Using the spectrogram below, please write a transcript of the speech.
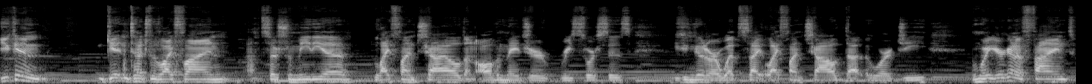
You can get in touch with Lifeline on social media, Lifeline Child, on all the major resources. You can go to our website, lifelinechild.org and what you're going to find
